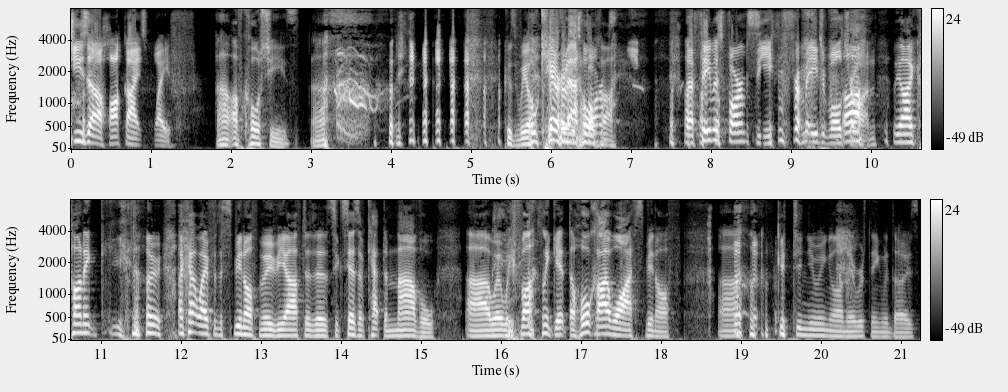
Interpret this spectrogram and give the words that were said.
she's uh, hawkeye's wife Uh, of course she is. Because we all care about Hawkeye. that famous farm scene from age of Oh, ultron the iconic, you know, I can't wait for the spin off movie after the success of Captain Marvel, uh, where we finally get the Hawkeye wife spin off. Uh, continuing on everything with those.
